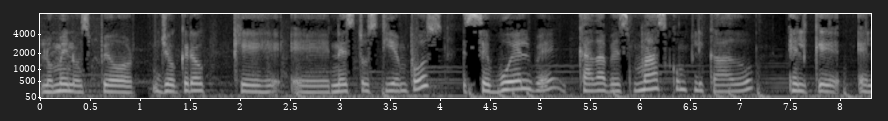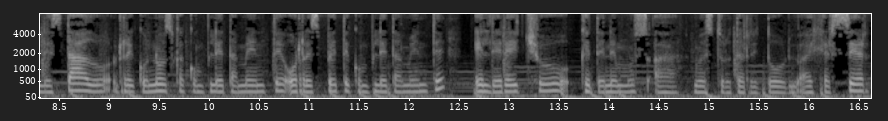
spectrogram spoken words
lo menos peor. Yo creo que eh, en estos tiempos se vuelve cada vez más complicado el que el Estado reconozca completamente o respete completamente el derecho que tenemos a nuestro territorio, a ejercer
